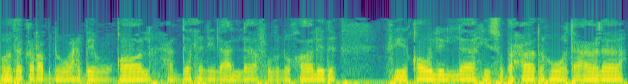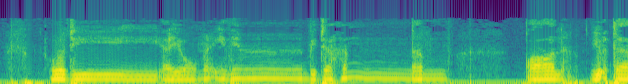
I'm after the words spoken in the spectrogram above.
وذكر ابن وهب قال حدثني العلاف بن خالد في قول الله سبحانه وتعالى وجيء يومئذ بجهنم. قال يؤتى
